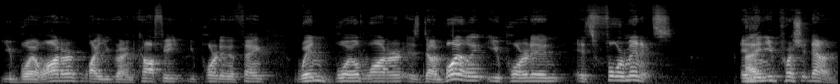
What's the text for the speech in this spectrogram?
you boil water while you grind coffee. You pour it in the thing. When boiled water is done boiling, you pour it in. It's four minutes, and then you push it down.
